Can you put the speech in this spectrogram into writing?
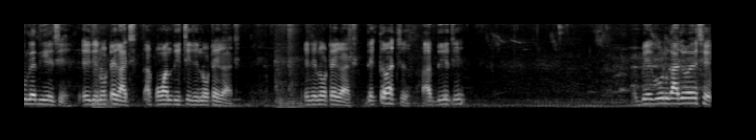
তুলে দিয়েছে। এই যে নোটে গাছ, তার প্রমাণ দিচ্ছে যে নোটে গাছ। এই যে নোটে গাছ, দেখতে পাচ্ছ? হাত দিয়েছে। বেগুন গাছ রয়েছে,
